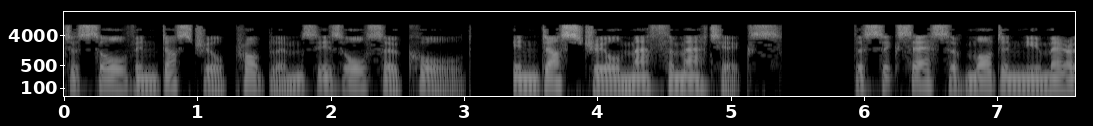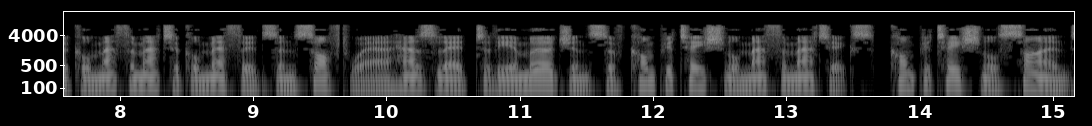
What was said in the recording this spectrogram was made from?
to solve industrial problems is also called industrial mathematics. The success of modern numerical mathematical methods and software has led to the emergence of computational mathematics, computational science,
